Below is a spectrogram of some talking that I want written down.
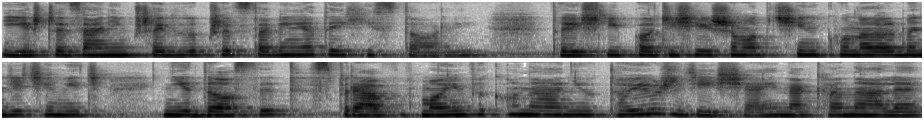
I jeszcze zanim przejdę do przedstawienia tej historii, to jeśli po dzisiejszym odcinku nadal będziecie mieć niedosyt spraw w moim wykonaniu, to już dzisiaj na kanale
